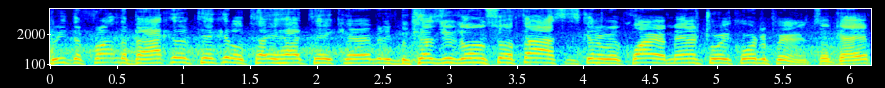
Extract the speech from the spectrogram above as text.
Read the front and the back of the ticket. It'll tell you how to take care of it. Because you're going so fast, it's going to require a mandatory court appearance, okay?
